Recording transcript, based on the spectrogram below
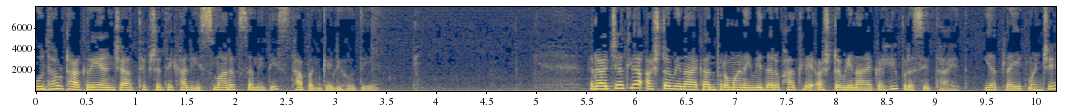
उद्धव ठाकरे यांच्या अध्यक्षतेखाली स्मारक समिती स्थापन केली होती. राज्यातल्या अष्टविनायकांप्रमाणे विदर्भातले अष्टविनायकही प्रसिद्ध आहेत. यातला एक म्हणजे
